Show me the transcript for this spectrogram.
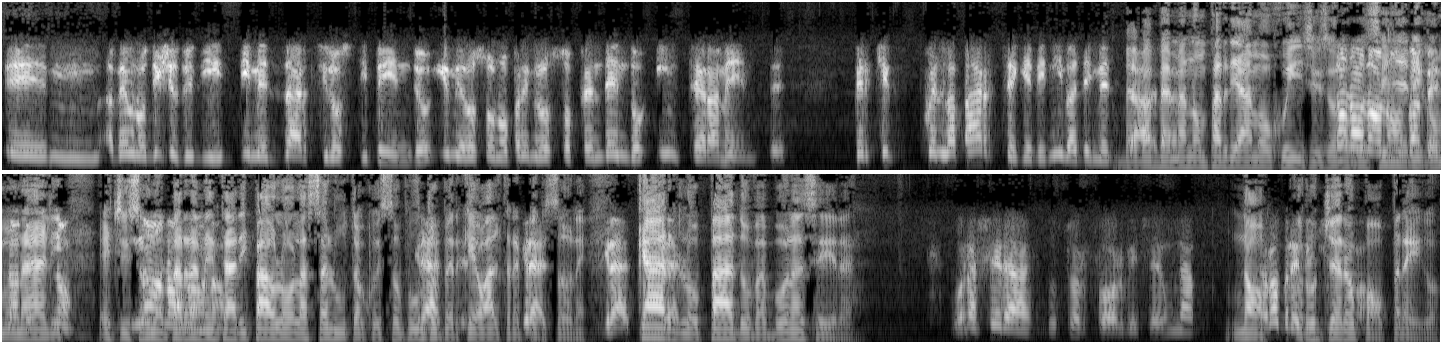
ehm, avevano deciso di dimezzarsi lo stipendio, io me lo, sono, me lo sto prendendo interamente perché quella parte che veniva dimezzata... Beh, vabbè, ma non parliamo qui, ci sono no, no, consiglieri no, vabbè, comunali vabbè, e ci sono parlamentari. Paolo, la saluto a questo punto grazie, perché ho altre grazie, persone. Grazie, Carlo Padova, buonasera. Buonasera, dottor Forbice. Una, no, Ruggero Po, prego.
